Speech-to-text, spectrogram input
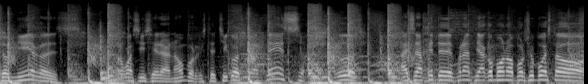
Somnieres. Algo así será, ¿no? Porque este chico es francés. Saludos a esa gente de Francia, como no, por supuesto.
